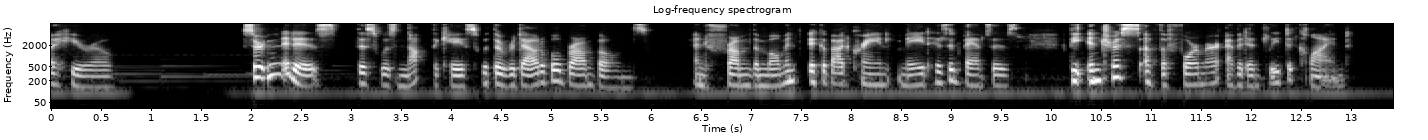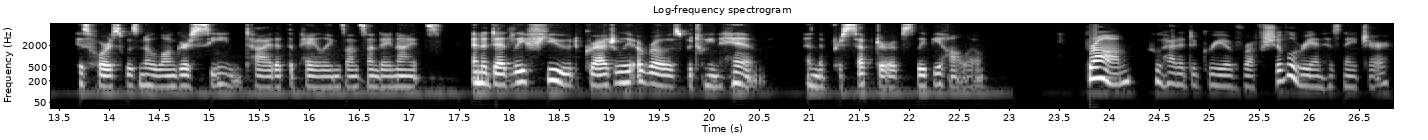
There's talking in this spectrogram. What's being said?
a hero. Certain it is, this was not the case with the redoubtable Brom Bones, and from the moment Ichabod Crane made his advances, the interests of the former evidently declined. His horse was no longer seen tied at the palings on Sunday nights, and a deadly feud gradually arose between him and the preceptor of Sleepy Hollow. Brom, who had a degree of rough chivalry in his nature,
